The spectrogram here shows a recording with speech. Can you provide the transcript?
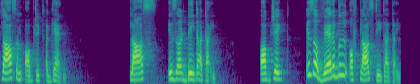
class and object again. Class is a data type. Object is a variable of class data type.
